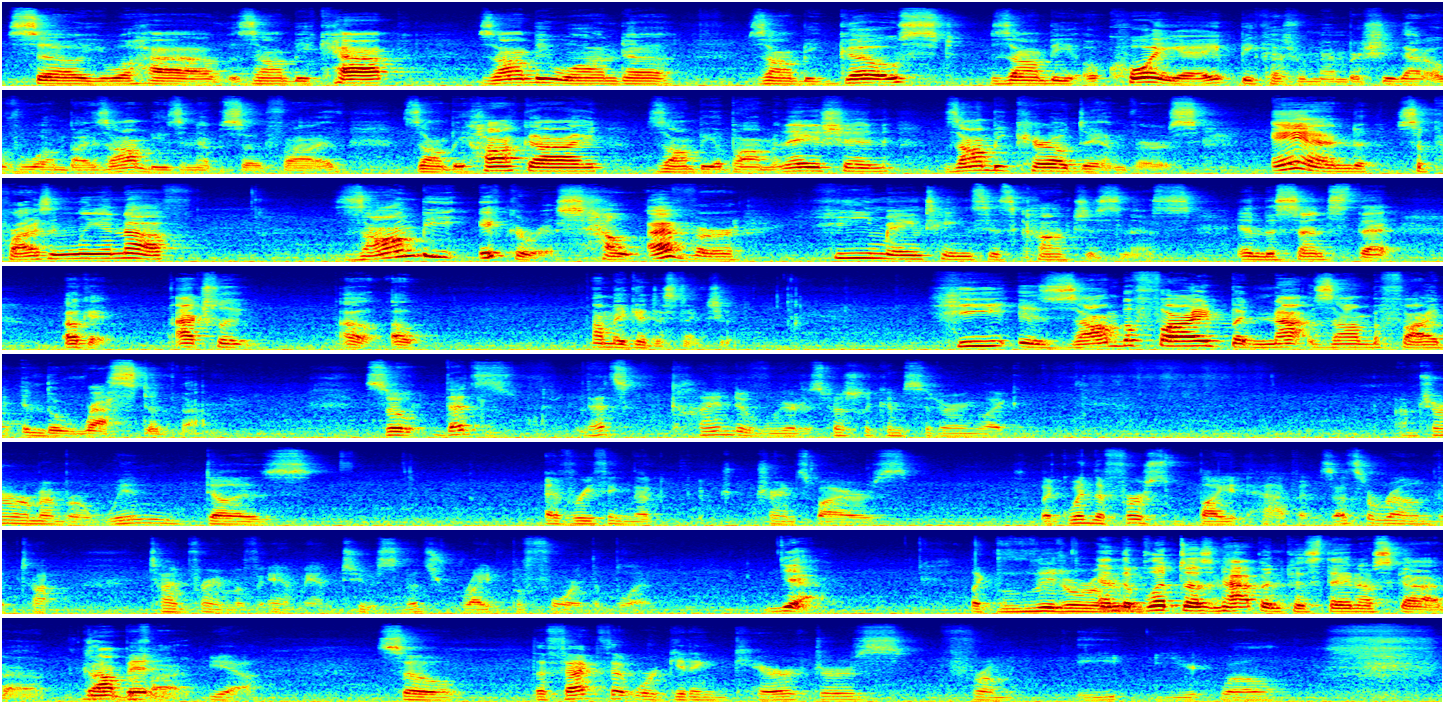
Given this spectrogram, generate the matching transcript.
So you will have Zombie Cap, Zombie Wanda, Zombie Ghost, Zombie Okoye, because remember she got overwhelmed by zombies in episode 5, Zombie Hawkeye, Zombie Abomination, Zombie Carol Danvers, and, surprisingly enough, Zombie Ikaris. However, he maintains his consciousness in the sense that, okay, actually, oh, oh, I'll make a distinction. He is zombified, but not zombified in the rest of them. So that's that's kind of weird, especially considering like I'm trying to remember when does everything that transpires, like when the first bite happens. That's around the time time frame of Ant Man two, so that's right before the blip. Yeah, Like literally. and the blip doesn't happen because Thanos got uh, zombified. Yeah. So the fact that we're getting characters from eight year well,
